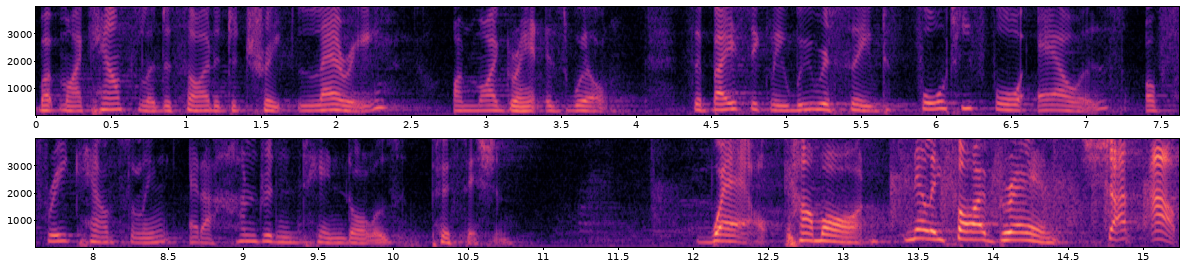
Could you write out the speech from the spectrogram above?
but my counsellor decided to treat Larry on my grant as well. So basically, we received 44 hours of free counselling at $110 per session. Wow, come on. Nearly five grand. Shut up.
